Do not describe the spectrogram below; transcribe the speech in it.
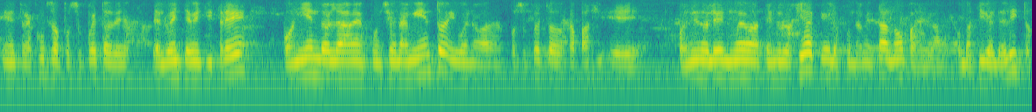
en el transcurso, por supuesto, del 2023, poniéndola en funcionamiento y bueno, por supuesto, eh, poniéndole nueva tecnología, que es lo fundamental ¿no? para combatir el delito.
